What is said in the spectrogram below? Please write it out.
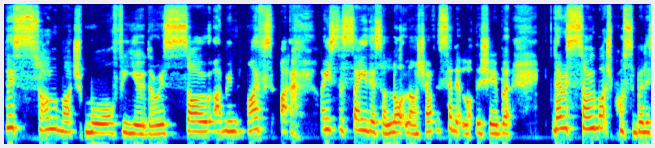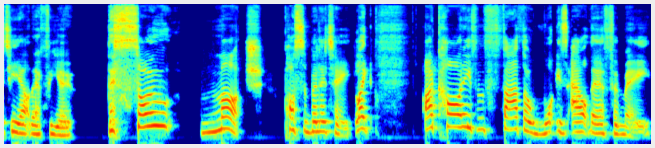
there's so much more for you. There is so, I mean, I've, I, I used to say this a lot last year. I haven't said it a lot this year, but there is so much possibility out there for you. There's so much possibility. Like, I can't even fathom what is out there for me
